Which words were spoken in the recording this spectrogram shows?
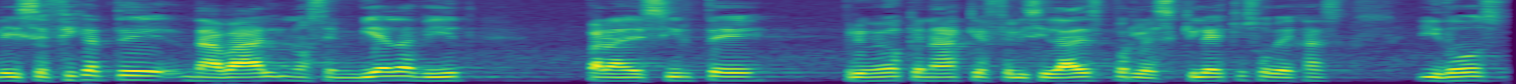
Le dice, fíjate, Naval nos envía David para decirte, primero que nada, que felicidades por la esquila de tus ovejas, y dos,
